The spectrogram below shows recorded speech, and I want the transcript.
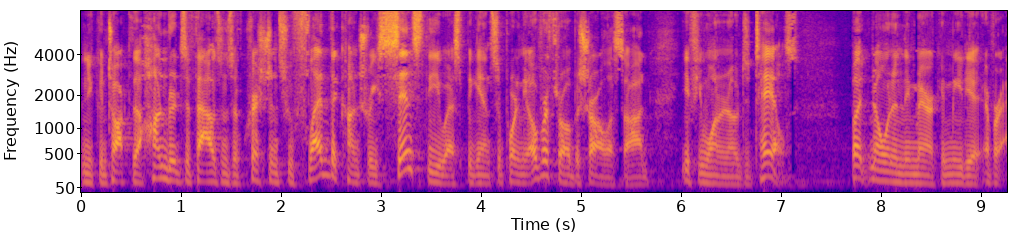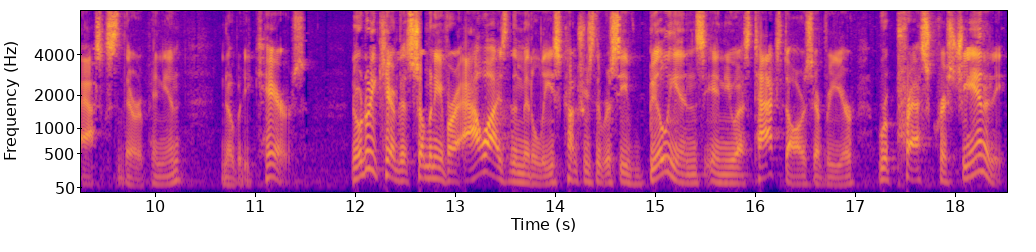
And you can talk to the hundreds of thousands of Christians who fled the country since the U.S. began supporting the overthrow of Bashar al Assad if you want to know details. But no one in the American media ever asks their opinion. Nobody cares. Nor do we care that so many of our allies in the Middle East, countries that receive billions in U.S. tax dollars every year, repress Christianity.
